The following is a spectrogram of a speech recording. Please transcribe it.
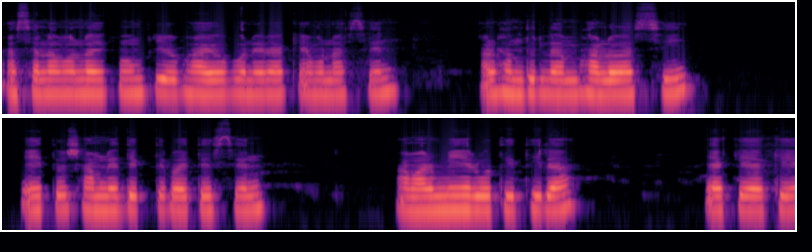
আসসালামু আলাইকুম, প্রিয় ভাই ও বোনেরা, কেমন আছেন? আলহামদুলিল্লাহ ভালো আছি। এই তো সামনে দেখতে পাইতেছেন আমার মেয়ের অতিথিরা। একে একে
